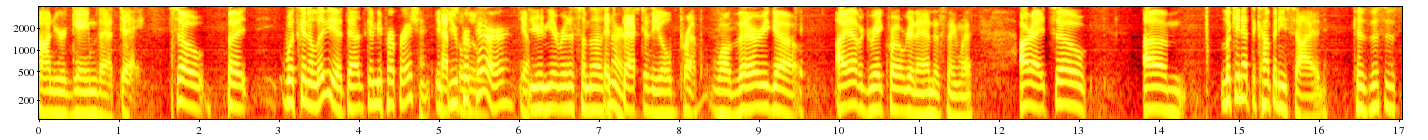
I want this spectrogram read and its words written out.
on your game that day. So, but what's going to alleviate that is going to be preparation. If Absolutely. you prepare, Yep. you're going to get rid of some of those It's nerves. back to the old prep. Well, there we go. I have a great quote we're going to end this thing with. All right, so um, looking at the company side, because this is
